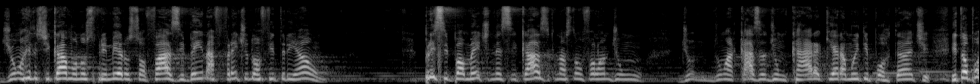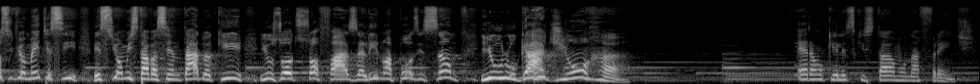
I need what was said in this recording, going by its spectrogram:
de honra, eles ficavam nos primeiros sofás e bem na frente do anfitrião. Principalmente nesse caso que nós estamos falando de, um, de, um, de, uma casa de um cara que era muito importante. Então, possivelmente, esse, esse homem estava sentado aqui e os outros sofás ali numa posição, e o lugar de honra eram aqueles que estavam na frente.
